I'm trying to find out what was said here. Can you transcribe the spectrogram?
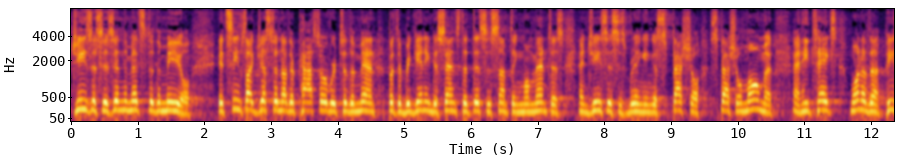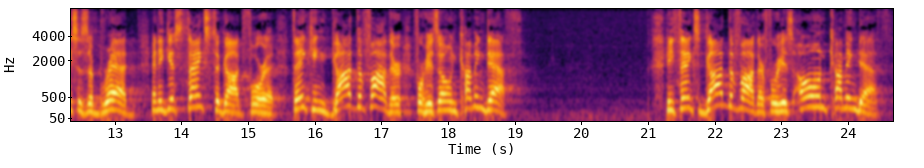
Jesus is in the midst of the meal. It seems like just another Passover to the men, but they're beginning to sense that this is something momentous, and Jesus is bringing a special, special moment. And he takes one of the pieces of bread and he gives thanks to God for it, thanking God the Father for his own coming death he thanks God the Father for his own coming death.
